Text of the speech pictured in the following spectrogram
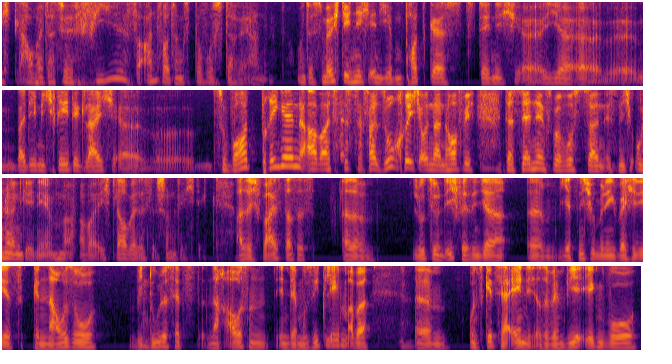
Ich glaube, dass wir viel verantwortungsbewusster werden. Und das möchte ich nicht in jedem Podcast, den ich äh, hier, äh, bei dem ich rede, gleich äh, zu Wort bringen, aber das versuche ich und dann hoffe ich, das Sendungsbewusstsein ist nicht unangenehm. Aber ich glaube, das ist schon wichtig. Also ich weiß, dass es, also Luzi und ich, wir sind ja äh, jetzt nicht unbedingt welche, die jetzt genauso wie du das jetzt nach außen in der Musik leben, aber ähm, uns geht's ja ähnlich. Also wenn wir irgendwo,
